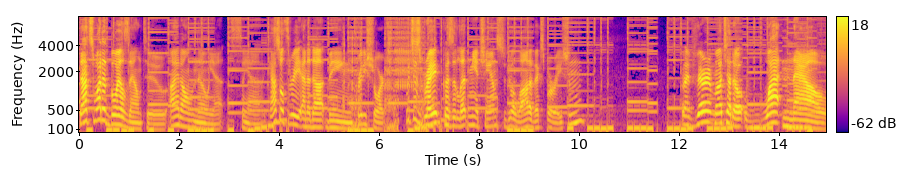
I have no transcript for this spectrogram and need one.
That's what it boils down to. I don't know yet. Yeah, Castle 3 ended up being pretty short, which is great because it let me a chance to do a lot of exploration. But I very much had a what now,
